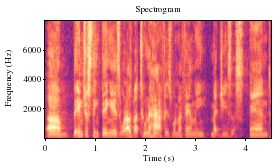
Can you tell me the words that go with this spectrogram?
Um, the interesting thing is, when I was about two and a half, is when my family met Jesus. And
